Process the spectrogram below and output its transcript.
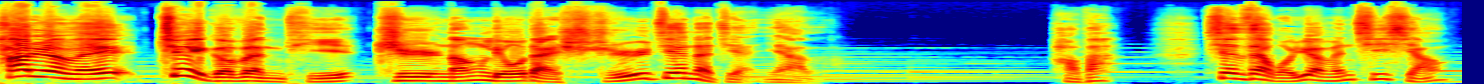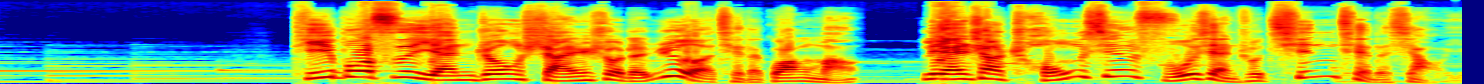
他认为这个问题只能留待时间的检验了。好吧，现在我愿闻其详。提波斯眼中闪烁着热切的光芒，脸上重新浮现出亲切的笑意。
